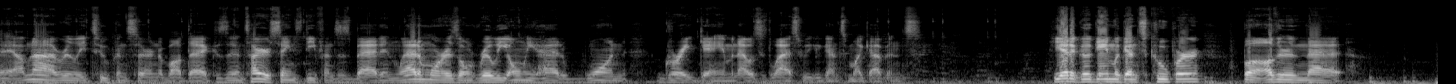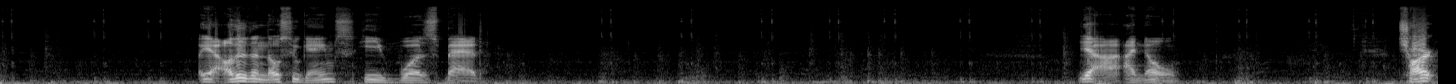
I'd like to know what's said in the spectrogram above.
I'm not really too concerned about that because the entire Saints defense is bad, and Lattimore has really only had one great game, and that was last week against Mike Evans. He had a good game against Cooper, but other than that, yeah, other than those two games, he was bad. Yeah, I know. Chark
